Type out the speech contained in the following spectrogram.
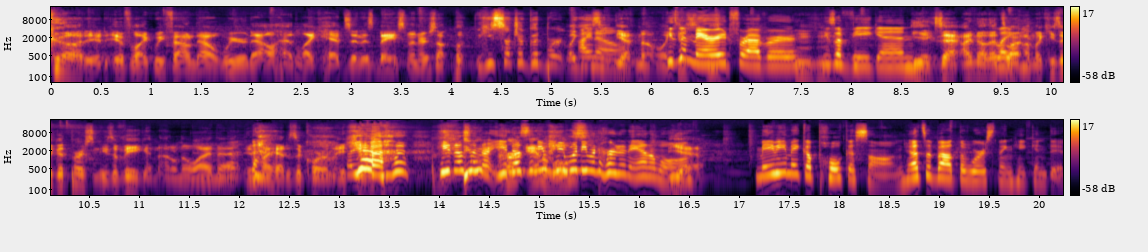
gutted if like we found out Weird Al had like heads in his basement or something. But he's such a good person. Like I know. Yeah, no. Like he's been married forever. Mhm. He's a vegan. Yeah, exactly. I know. That's Like- why I'm like he's a good person. He's a vegan. I don't know why that in my head is a correlation. Yeah, he doesn't. He, hurt doesn't. Even, he wouldn't even hurt an animal. Yeah. Maybe make a polka song. That's about the worst thing he can do.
